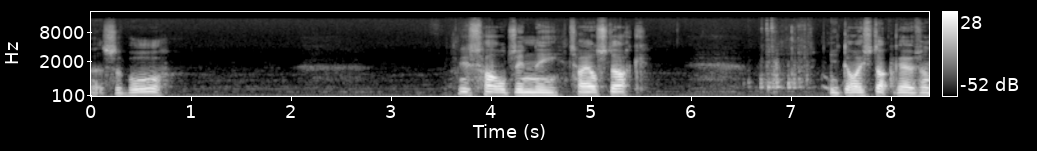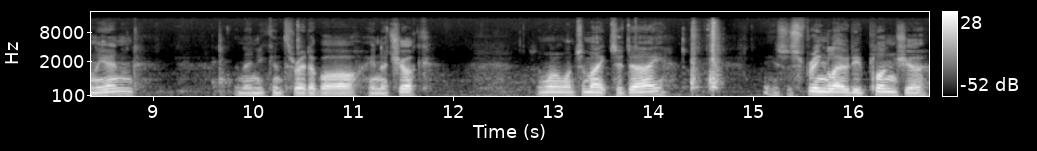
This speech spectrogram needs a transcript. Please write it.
That's the bore. This holds in the tailstock. Your die stock goes on the end and then you can thread a bar in the chuck. So what I want to make today is a spring loaded plunger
